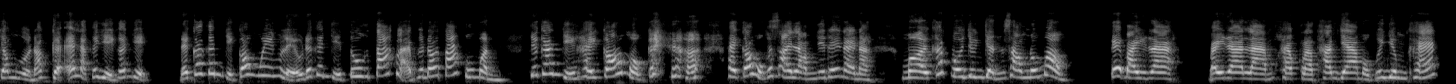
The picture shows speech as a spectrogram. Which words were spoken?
trong người đó kể là cái gì các anh chị để các anh chị có nguyên liệu để các anh chị tương tác lại với đối tác của mình. Chứ các anh chị hay có một cái hay có một cái sai lầm như thế này nè. Mời khách vô chương trình xong đúng không? Cái bay ra bay ra làm hoặc là tham gia một cái zoom khác.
